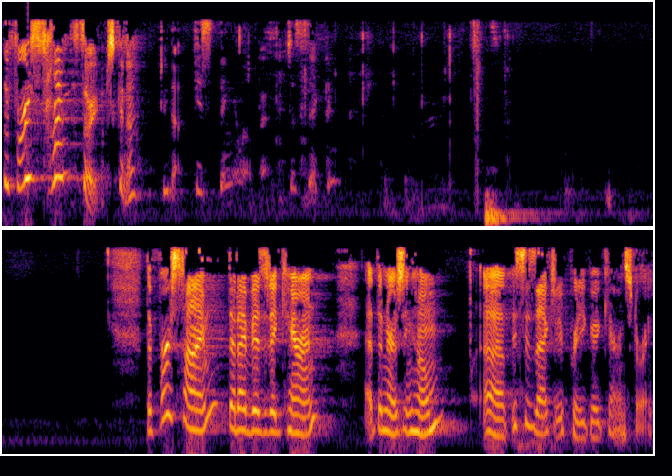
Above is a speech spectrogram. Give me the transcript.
The first time, sorry, I'm just going to do that this thing a little bit, just a second. The first time that I visited Karen at the nursing home, uh, this is actually a pretty good Karen story.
